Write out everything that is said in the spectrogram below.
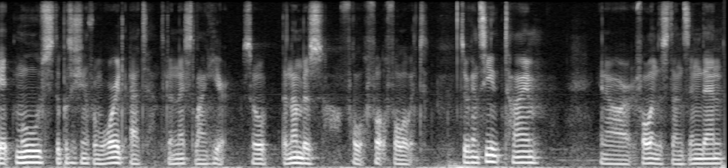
it moves the position from word at to the next line here. So the numbers follow, follow, follow it. So we can see time in our following distance and then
